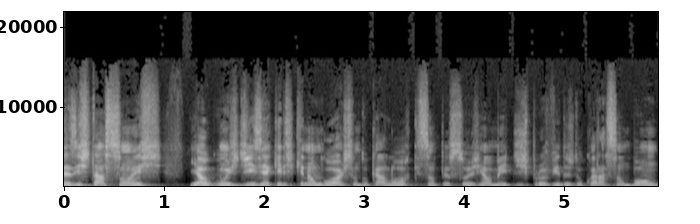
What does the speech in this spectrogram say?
as estações, e alguns dizem, aqueles que não gostam do calor, que são pessoas realmente desprovidas do coração bom,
